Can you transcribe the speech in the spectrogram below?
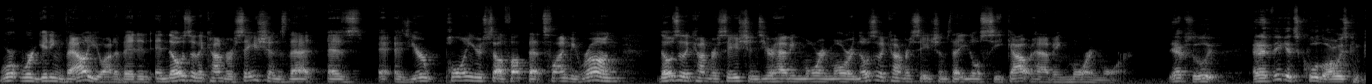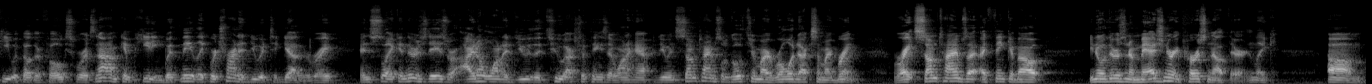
we're, we're getting value out of it and, and those are the conversations that as as you're pulling yourself up that slimy rung those are the conversations you're having more and more and those are the conversations that you'll seek out having more and more. Absolutely. And i think it's cool to always compete with other folks where it's not i'm competing with nate. Like we're trying to do it together right? And so like and there's days where i don't want to do the two extra things i want to have to do and sometimes i'll go through my rolodex in my brain right? Sometimes i, I think about you know there's an imaginary person out there and like um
